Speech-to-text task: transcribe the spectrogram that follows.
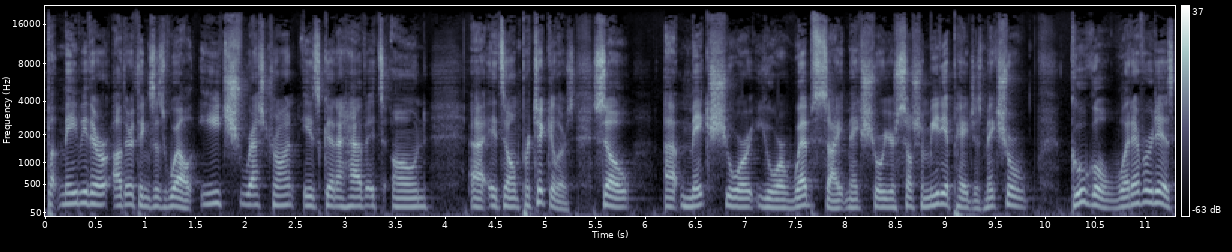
but maybe there are other things as well. Each restaurant is going to have its own uh, its own particulars. So uh, make sure your website, make sure your social media pages, make sure Google, whatever it is,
